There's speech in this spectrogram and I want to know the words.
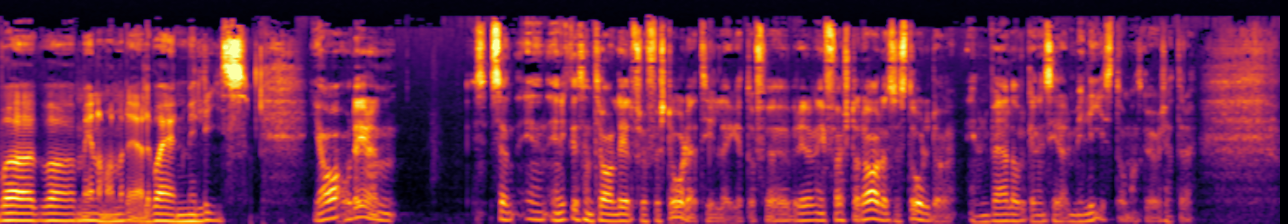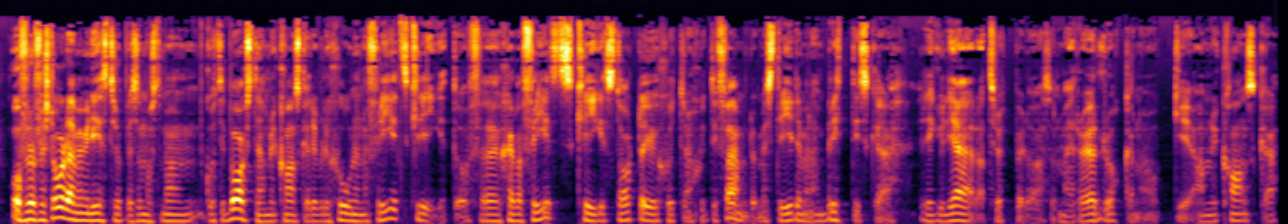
Vad, vad menar man med det? Eller vad är en milis? Ja, och det är en, en, en riktigt central del för att förstå det här tillägget. Och för redan i första raden så står det då en välorganiserad milis då, om man ska översätta det. Och för att förstå det här med milistrupper så måste man gå tillbaka till amerikanska revolutionen och frihetskriget. Då. För själva frihetskriget startade ju 1775 då med strider mellan brittiska reguljära trupper, då, alltså de här rödrockarna och eh, amerikanska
